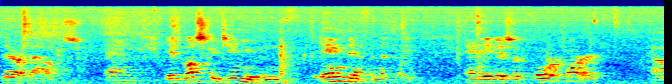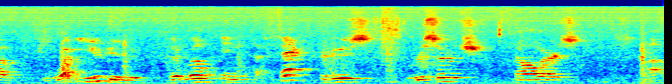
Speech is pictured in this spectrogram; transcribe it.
thereabouts. And it must continue in- indefinitely. And it is a core part of what you do that will in effect produce research dollars uh,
